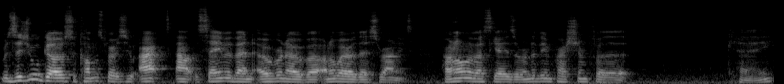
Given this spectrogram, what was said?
Residual ghosts are common spirits who act out the same event over and over, unaware of their surroundings. Paranormal investigators are under the impression for... Okay.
